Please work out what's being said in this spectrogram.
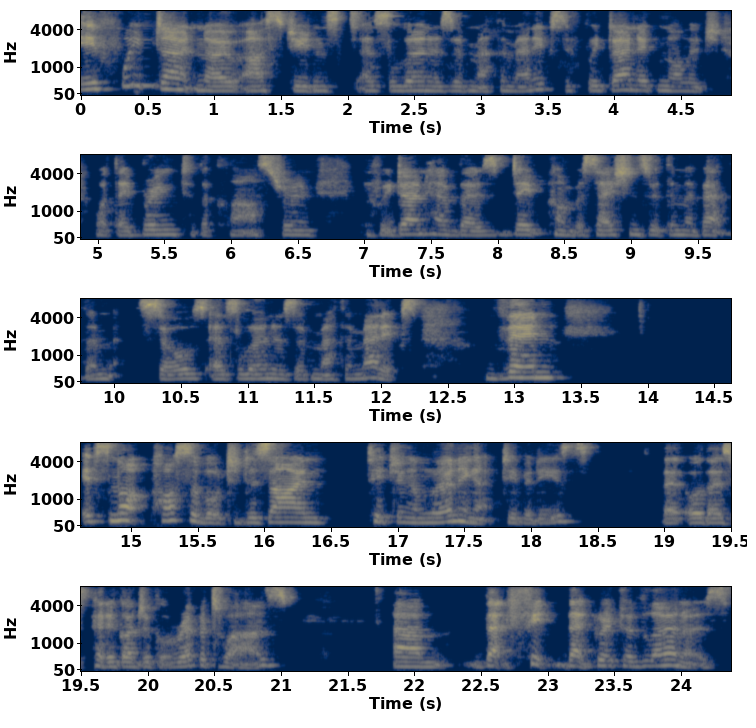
if we don't know our students as learners of mathematics, if we don't acknowledge what they bring to the classroom, if we don't have those deep conversations with them about themselves as learners of mathematics, then it's not possible to design teaching and learning activities that, or those pedagogical repertoires um, that fit that group of learners.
